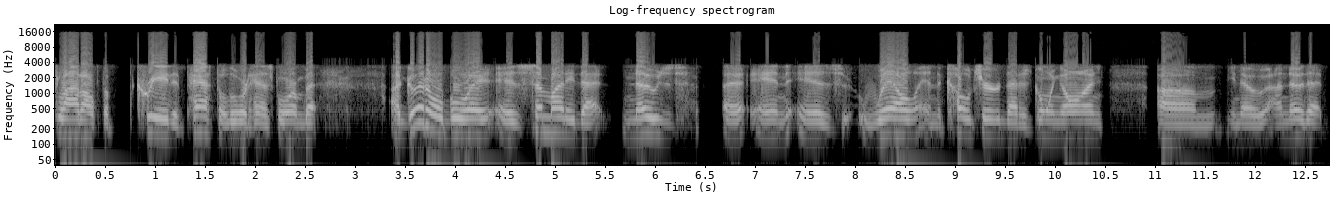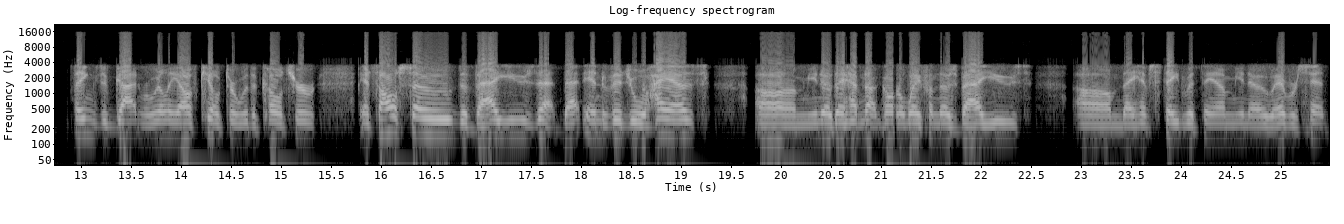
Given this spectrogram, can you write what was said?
slide off the created path the Lord has for him. But a good old boy is somebody that knows uh, and is well in the culture that is going on. Um, you know, I know that things have gotten really off kilter with the culture. It's also the values that that individual has. Um, you know, they have not gone away from those values. Um, they have stayed with them, you know, ever since,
